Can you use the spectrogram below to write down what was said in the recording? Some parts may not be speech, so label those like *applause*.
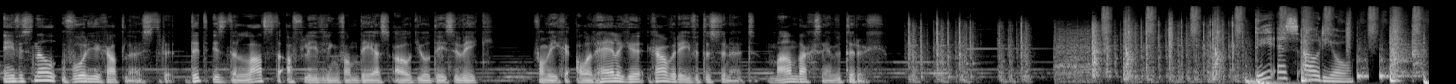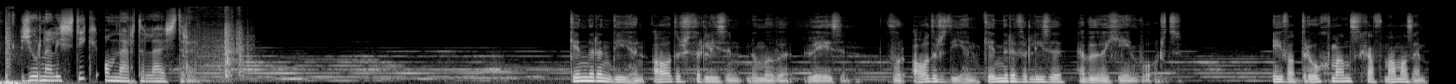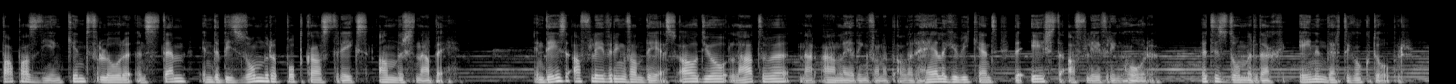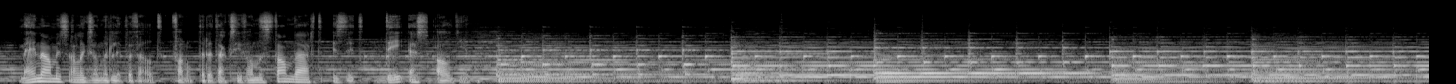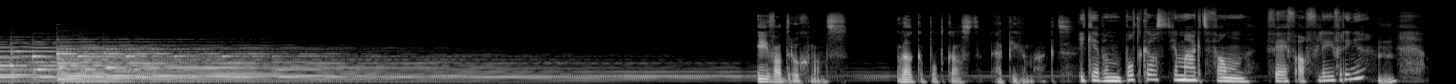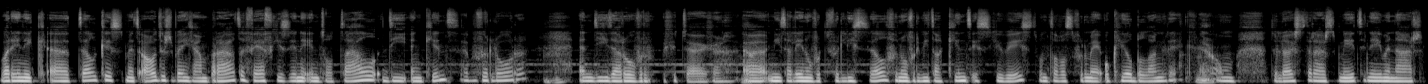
Even snel voor je gaat luisteren. Dit is de laatste aflevering van DS Audio deze week. Vanwege Allerheiligen gaan we er even tussenuit. Maandag zijn we terug. DS Audio. Journalistiek om naar te luisteren. Kinderen die hun ouders verliezen noemen we wezen. Voor ouders die hun kinderen verliezen hebben we geen woord. Eva Droogmans gaf mama's en papa's die een kind verloren een stem in de bijzondere podcastreeks Anders nabij. In deze aflevering van DS Audio laten we, naar aanleiding van het Allerheilige Weekend, de eerste aflevering horen. Het is donderdag 31 oktober. Mijn naam is Alexander Lippenveld. Van op de redactie van De Standaard is dit DS Audio. Eva Droogmans, welke podcast heb je gemaakt? Ik heb een podcast gemaakt van vijf afleveringen, Mhm. waarin ik eh, telkens met ouders ben gaan praten, vijf gezinnen in totaal, die een kind hebben verloren Mhm. en die daarover getuigen. Eh, niet alleen over het verlies zelf en over wie dat kind is geweest, want dat was voor mij ook heel belangrijk, hè, om de luisteraars mee te nemen naar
